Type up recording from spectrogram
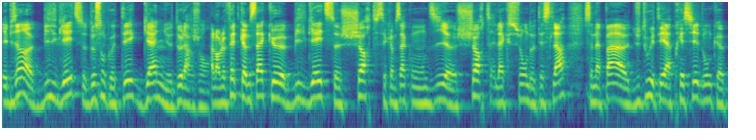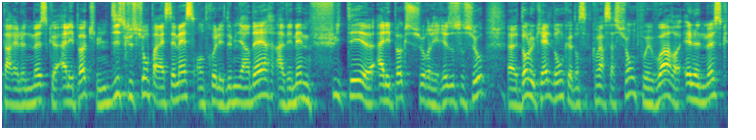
eh bien, Bill Gates, de son côté, gagne de l'argent. Alors le fait comme ça que Bill Gates short, c'est comme ça qu'on dit euh, short l'action de Tesla, ça n'a pas euh, du tout été apprécié donc euh, par Elon Musk à l'époque. Une discussion par SMS entre les deux milliardaires avait même fuité euh, à l'époque sur les réseaux sociaux, euh, dans lequel donc dans cette conversation, on pouvait voir euh, Elon Musk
